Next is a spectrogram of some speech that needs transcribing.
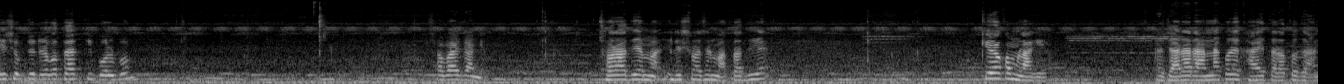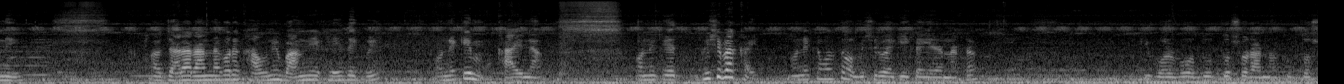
এই সবজিটার কথা আর কি বলব? সবাই জানে। ছড়া দিয়ে ইলিশ মাছের মাথা দিয়ে কীরকম লাগে। যারা রান্না করে খায় তারা তো জানে। আর যারা রান্না করে খাওনি, বানিয়ে খেয়ে দেখবে, অনেকে খায় না। অনেকে বেশিরভাগ খায়। অনেকে মতো বেশিরভাগই খায় এই রান্নাটা। কি বলব? দুর্দশ রান্না, দুর্দশ।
